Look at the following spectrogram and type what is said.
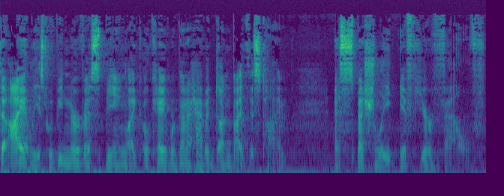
that I at least would be nervous being like, okay, we're going to have it done by this time. Especially if you're Valve.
